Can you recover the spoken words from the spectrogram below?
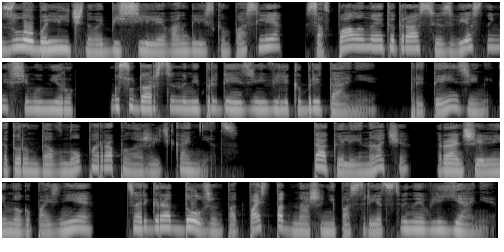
Злоба личного бессилия в английском после совпала на этот раз с известными всему миру государственными претензиями Великобритании, претензиями, которым давно пора положить конец. Так или иначе, раньше или немного позднее, Царьград должен подпасть под наше непосредственное влияние.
